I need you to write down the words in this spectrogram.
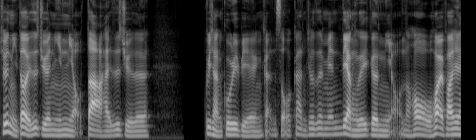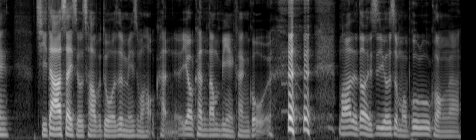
就是你到底是觉得你鸟大，还是觉得不想顾虑别人感受？干就那边晾着一个鸟，然后我后来发现，其他赛事都差不多，这没什么好看的。要看当兵也看够了，妈的，到底是有什么铺路狂啊？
